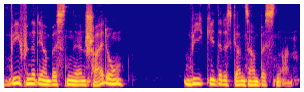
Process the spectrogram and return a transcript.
Wie findet ihr am besten eine Entscheidung? Wie geht ihr das Ganze am besten an?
